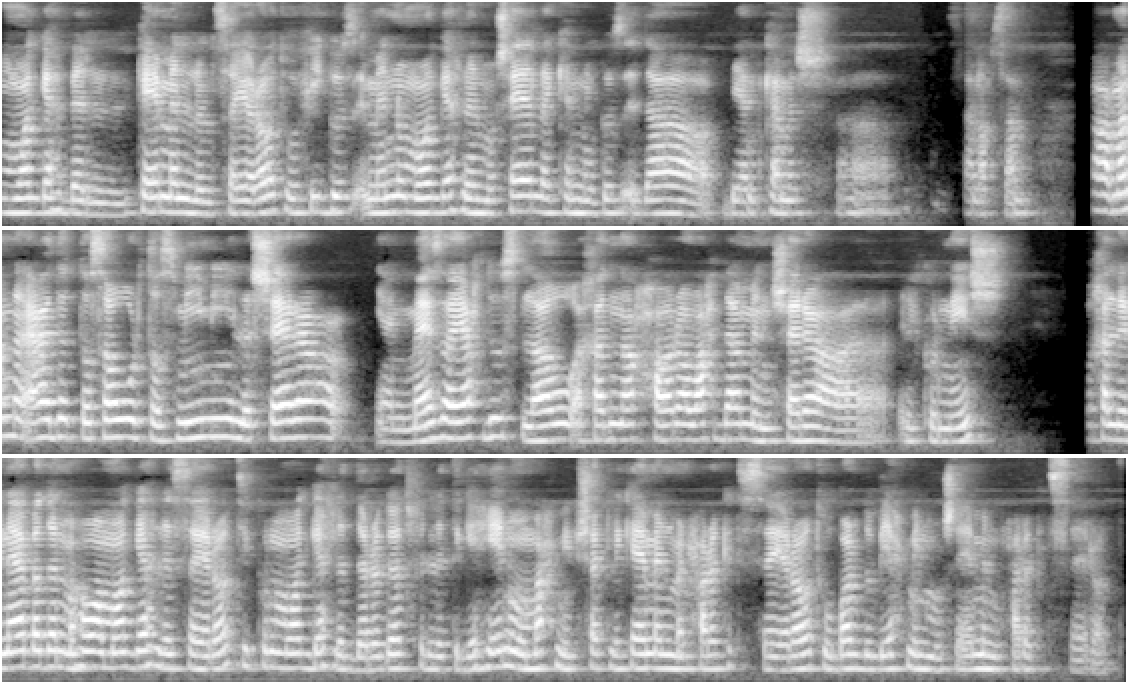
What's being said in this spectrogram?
موجه بالكامل للسيارات وفي جزء منه موجه للمشاة لكن الجزء ده بينكمش آه، سنة بسنة فعملنا إعادة تصور تصميمي للشارع. يعني ماذا يحدث لو أخدنا حارة واحدة من شارع الكورنيش؟ وخليناه بدل ما هو موجه للسيارات يكون موجه للدراجات في الاتجاهين ومحمي بشكل كامل من حركة السيارات وبرضه بيحمي المشاة من حركة السيارات.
